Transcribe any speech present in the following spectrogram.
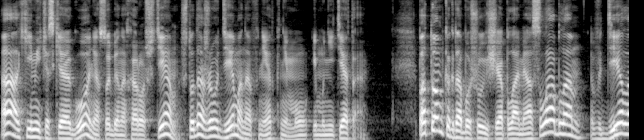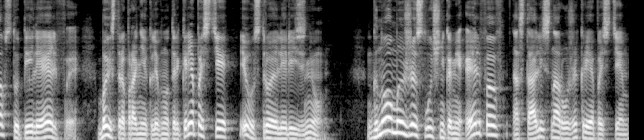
а химический огонь особенно хорош тем, что даже у демонов нет к нему иммунитета. Потом, когда бушующее пламя ослабло, в дело вступили эльфы, быстро проникли внутрь крепости и устроили резню. Гномы же с лучниками эльфов остались снаружи крепости,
